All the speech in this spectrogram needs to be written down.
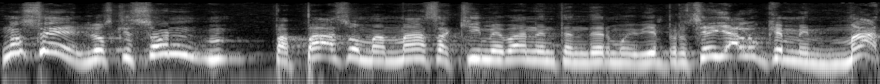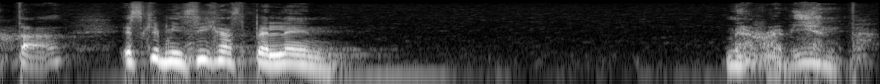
No sé, los que son papás o mamás aquí me van a entender muy bien, pero si hay algo que me mata es que mis hijas peleen. Me revienta.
